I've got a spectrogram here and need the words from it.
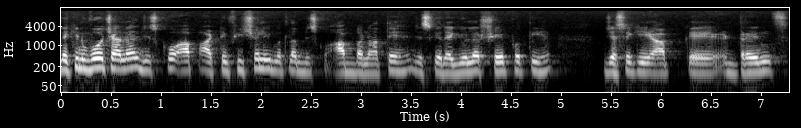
लेकिन वो चैनल जिसको आप आर्टिफिशियली मतलब जिसको आप बनाते हैं, जिसकी रेगुलर शेप होती है, जैसे कि आपके ड्रेन्स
